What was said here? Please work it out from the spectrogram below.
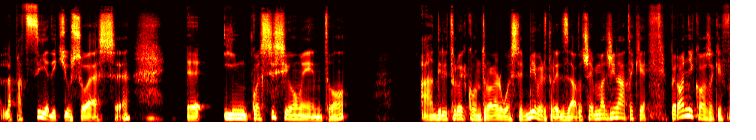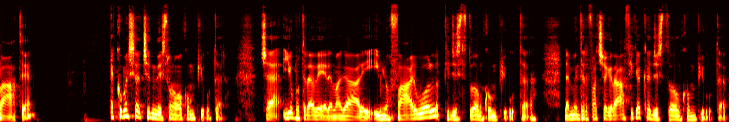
la pazzia di QSOS eh, in qualsiasi momento addirittura il controller USB virtualizzato. Cioè immaginate che per ogni cosa che fate è come se accendeste un nuovo computer. Cioè, io potrei avere magari il mio firewall che è gestito da un computer, la mia interfaccia grafica che è gestita da un computer,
